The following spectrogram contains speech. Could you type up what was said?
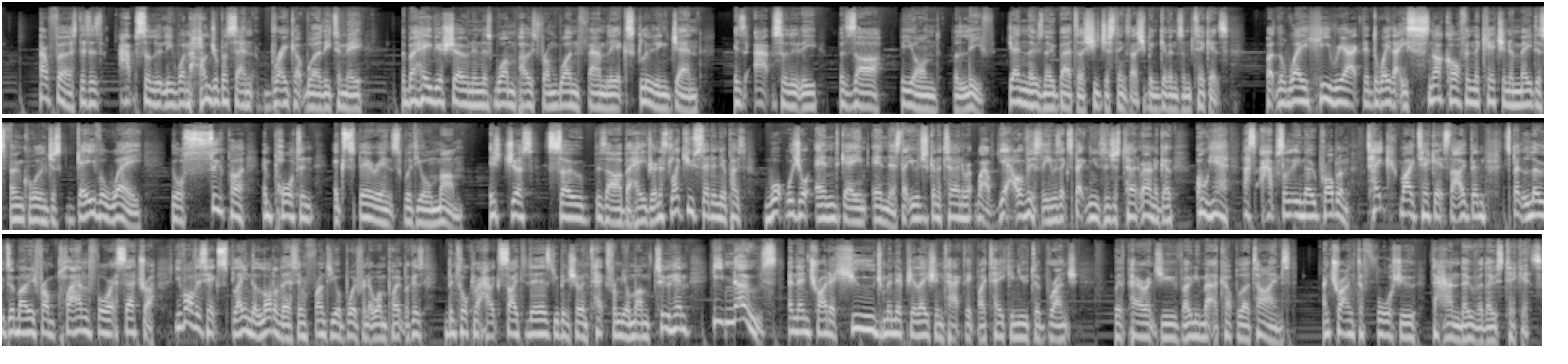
Now, first, this is absolutely 100% breakup worthy to me the behavior shown in this one post from one family, excluding Jen, is absolutely bizarre beyond belief. Jen knows no better. She just thinks that she's been given some tickets. But the way he reacted, the way that he snuck off in the kitchen and made this phone call and just gave away your super important experience with your mum is just so bizarre behavior. And it's like you said in your post, what was your end game in this? That you were just going to turn around? Well, yeah, obviously he was expecting you to just turn around and go, oh, yeah, that's absolutely no problem. Take my tickets that I've been spent loads of money from, planned for, etc. You've obviously explained a lot of this in front of your boyfriend at one point because you've been talking about how excited it is. You've been showing text from your mum to him. He knows. And then tried a huge manipulation tactic by taking you to brunch with parents you've only met a couple of times and trying to force you to hand over those tickets.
